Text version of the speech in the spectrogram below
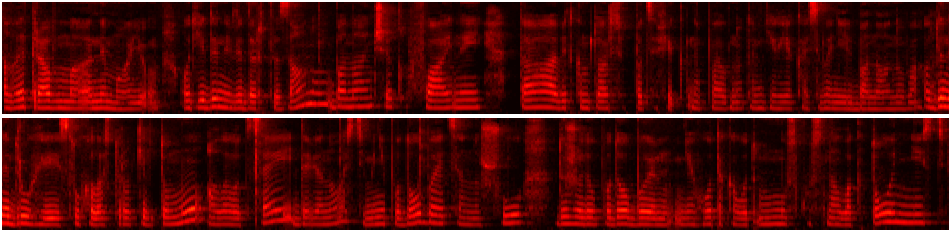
але травм не маю. От єдиний від артизану бананчик файний. Та від Комтуарсів Пацифік, напевно, там є якась ваніль бананова. Один і другий слухала 100 років тому, але оцей 90-ті мені подобається, ношу дуже до вподоби його така от мускусна лактонність,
